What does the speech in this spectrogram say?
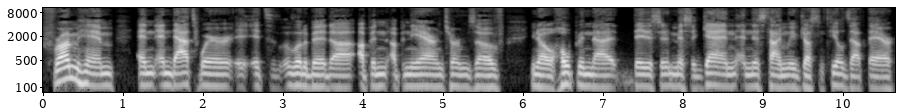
from him and and that's where it's a little bit uh, up in up in the air in terms of you know, hoping that they just didn't miss again and this time leave Justin Fields out there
